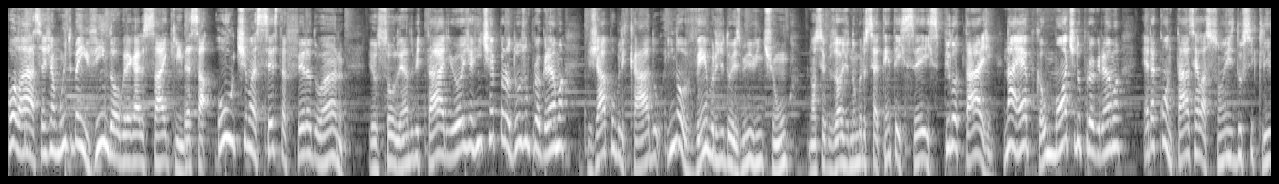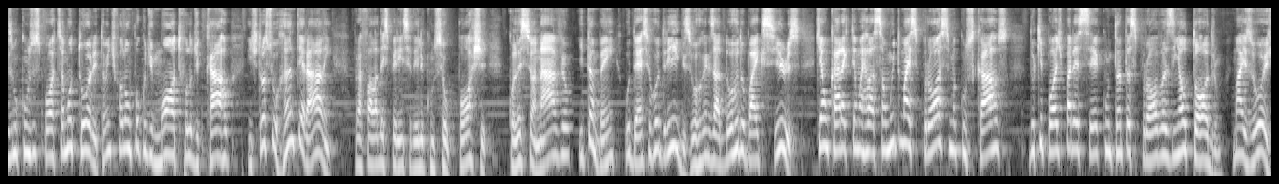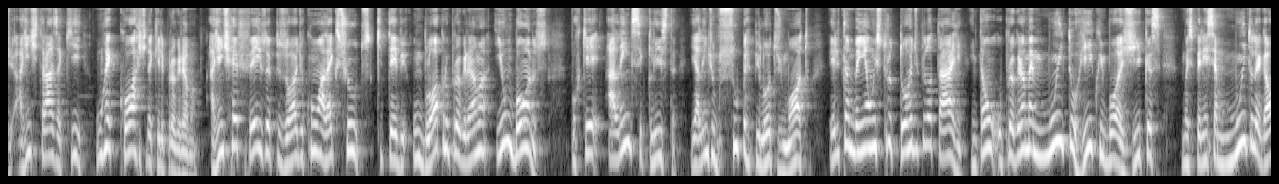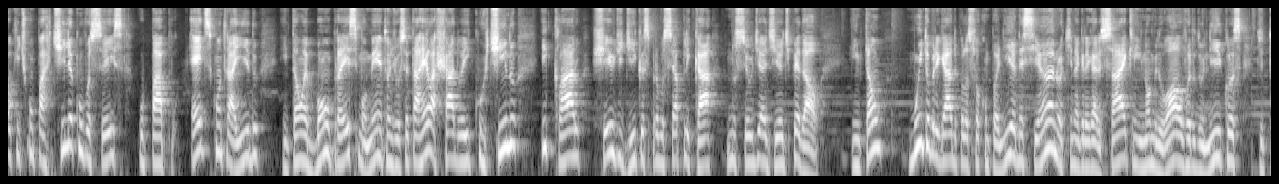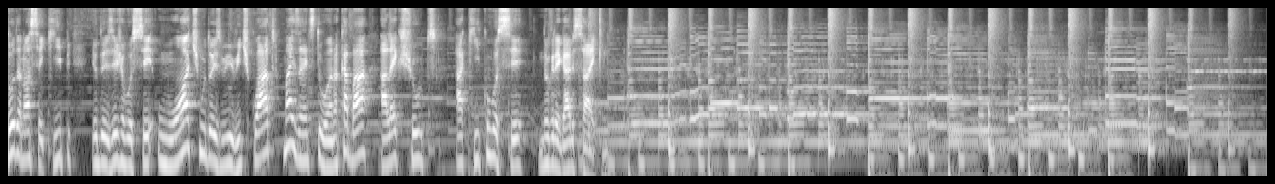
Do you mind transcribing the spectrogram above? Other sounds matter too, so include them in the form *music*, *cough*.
Olá, seja muito bem-vindo ao Gregário Cycling dessa última sexta-feira do ano. Eu sou o Leandro Bittar e hoje a gente reproduz um programa já publicado em novembro de 2021, nosso episódio número 76, Pilotagem. Na época, o mote do programa era contar as relações do ciclismo com os esportes a motor. Então a gente falou um pouco de moto, falou de carro, a gente trouxe o Hunter Allen para falar da experiência dele com seu Porsche colecionável e também o Décio Rodrigues, o organizador do Bike Series, que é um cara que tem uma relação muito mais próxima com os carros do que pode parecer com tantas provas em autódromo. Mas hoje a gente traz aqui um recorte daquele programa. A gente refez o episódio com o Alex Schultz, que teve um bloco no programa e um bônus, porque além de ciclista e além de um super piloto de moto, ele também é um instrutor de pilotagem. Então o programa é muito rico em boas dicas, uma experiência muito legal que a gente compartilha com vocês. O papo é descontraído, então é bom para esse momento onde você está relaxado aí curtindo e claro, cheio de dicas para você aplicar no seu dia a dia de pedal. Então, muito obrigado pela sua companhia nesse ano aqui na Gregário Cycling, em nome do Álvaro, do Nicolas, de toda a nossa equipe. Eu desejo a você um ótimo 2024, mas antes do ano acabar, Alex Schultz aqui com você no Gregário Cycling.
